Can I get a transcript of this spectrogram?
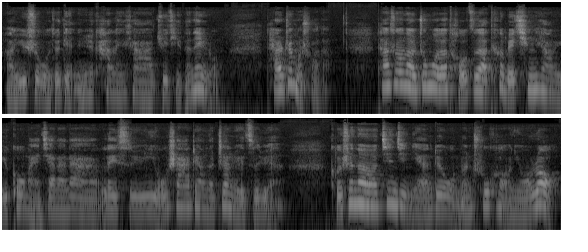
啊。于是我就点进去看了一下具体的内容，他是这么说的：他说呢，中国的投资啊，特别倾向于购买加拿大类似于油砂这样的战略资源，可是呢，近几年对我们出口牛肉、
